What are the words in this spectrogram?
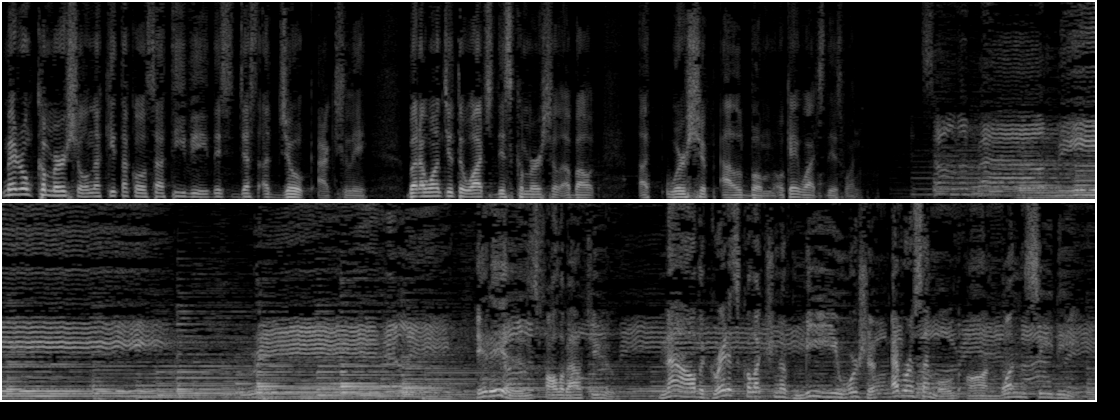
Merong commercial, nakita ko sa TV. This is just a joke, actually. But I want you to watch this commercial about a worship album. Okay, watch this one. It's all about me. Really. It is all about you. Now, the greatest collection of me worship ever assembled on one CD.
